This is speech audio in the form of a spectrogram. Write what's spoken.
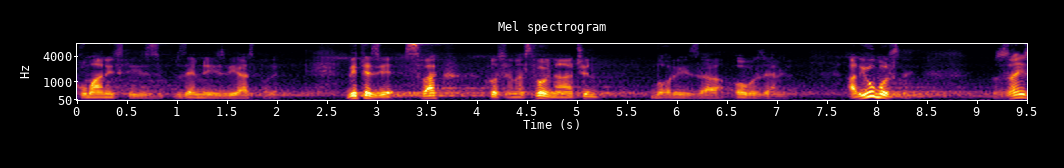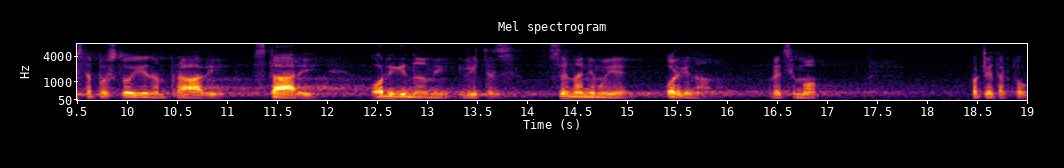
humanisti iz zemlje iz dijaspore. Vitez je svak ko se na svoj način bori za ovu zemlju. Ali u Bosni zaista postoji jedan pravi, stari, originalni vitez. Sve na njemu je originalno. Recimo, početak tog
